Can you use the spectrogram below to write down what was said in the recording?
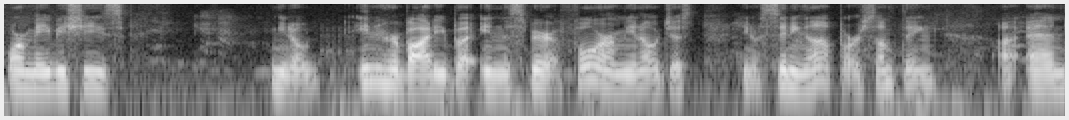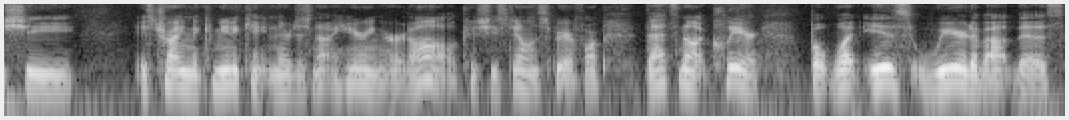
or maybe she's you know in her body but in the spirit form you know just you know sitting up or something uh, and she is trying to communicate and they're just not hearing her at all because she's still in spirit form. That's not clear but what is weird about this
